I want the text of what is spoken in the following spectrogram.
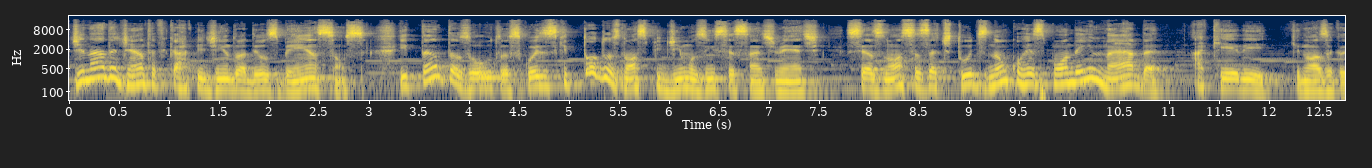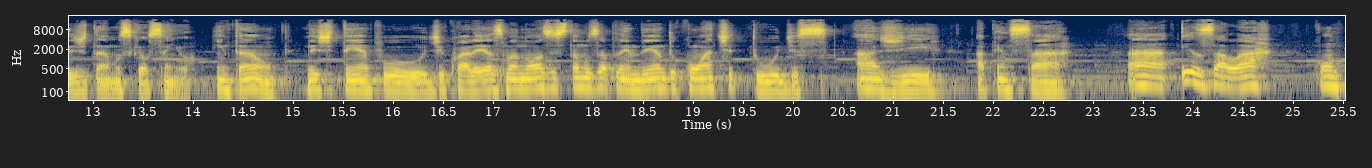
De nada adianta ficar pedindo a Deus bênçãos e tantas outras coisas que todos nós pedimos incessantemente, se as nossas atitudes não correspondem em nada àquele que nós acreditamos que é o Senhor. Então, neste tempo de Quaresma, nós estamos aprendendo com atitudes a agir, a pensar, a exalar com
